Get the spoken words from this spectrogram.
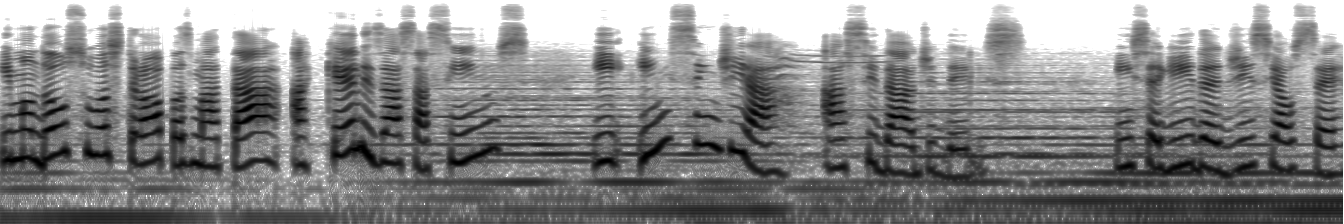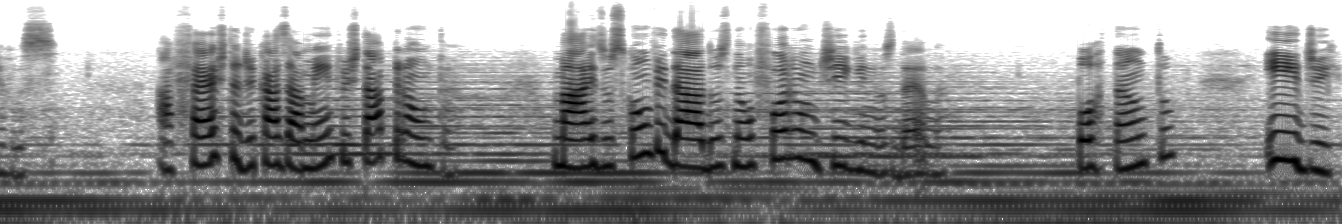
e mandou suas tropas matar aqueles assassinos e incendiar a cidade deles. Em seguida disse aos servos: a festa de casamento está pronta, mas os convidados não foram dignos dela. Portanto, ide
